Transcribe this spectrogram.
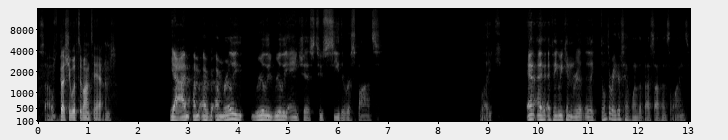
So especially with Davante Adams yeah, I'm I'm I'm- really really really anxious to see the response. Like, and I, I think we can really like. Don't the Raiders have one of the best offensive lines?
